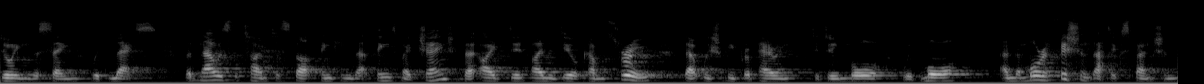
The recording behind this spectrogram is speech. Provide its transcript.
doing the same with less. But now is the time to start thinking that things may change, that Island Deal comes through, that we should be preparing to do more with more. And the more efficient that expansion,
